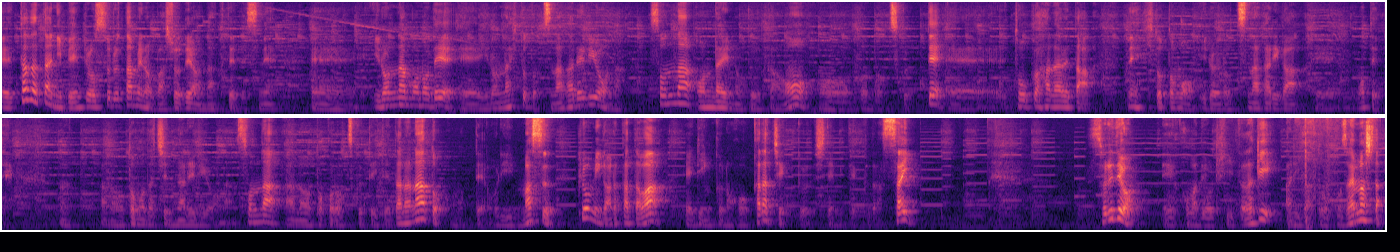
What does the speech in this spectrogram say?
えー、ただ単に勉強するための場所ではなくてですね、えー、いろんなもので、えー、いろんな人とつながれるような、そんなオンラインの空間をどんどん作って、えー、遠く離れた、ね、人ともいろいろつながりが、えー、持てて、うん、あの友達になれるようなそんなあのところを作っていけたらなと思っております。興味がある方はリンクの方からチェックしてみてください。それでは、えー、ここまでお聴きいただきありがとうございました。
